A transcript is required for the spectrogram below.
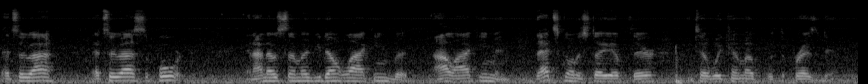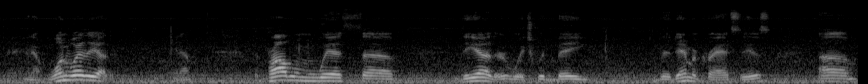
That's who I, that's who I support. And I know some of you don't like him, but I like him, and that's going to stay up there until we come up with the president. You know, one way or the other. You know, the problem with uh, the other, which would be the Democrats, is um,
